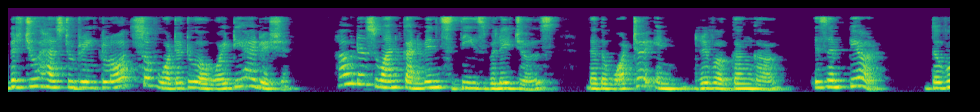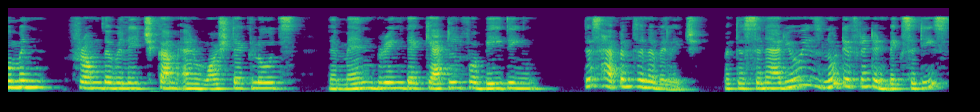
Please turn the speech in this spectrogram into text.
Birju has to drink lots of water to avoid dehydration. How does one convince these villagers that the water in river Ganga is impure? The women from the village come and wash their clothes. The men bring their cattle for bathing. This happens in a village. But the scenario is no different in big cities.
